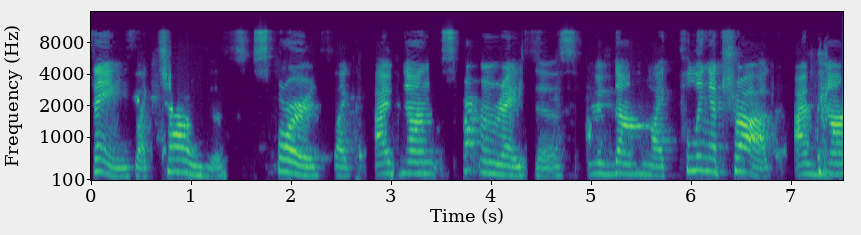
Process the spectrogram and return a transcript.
things like challenges sports like i've done spartan races i've done like pulling a truck i've done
